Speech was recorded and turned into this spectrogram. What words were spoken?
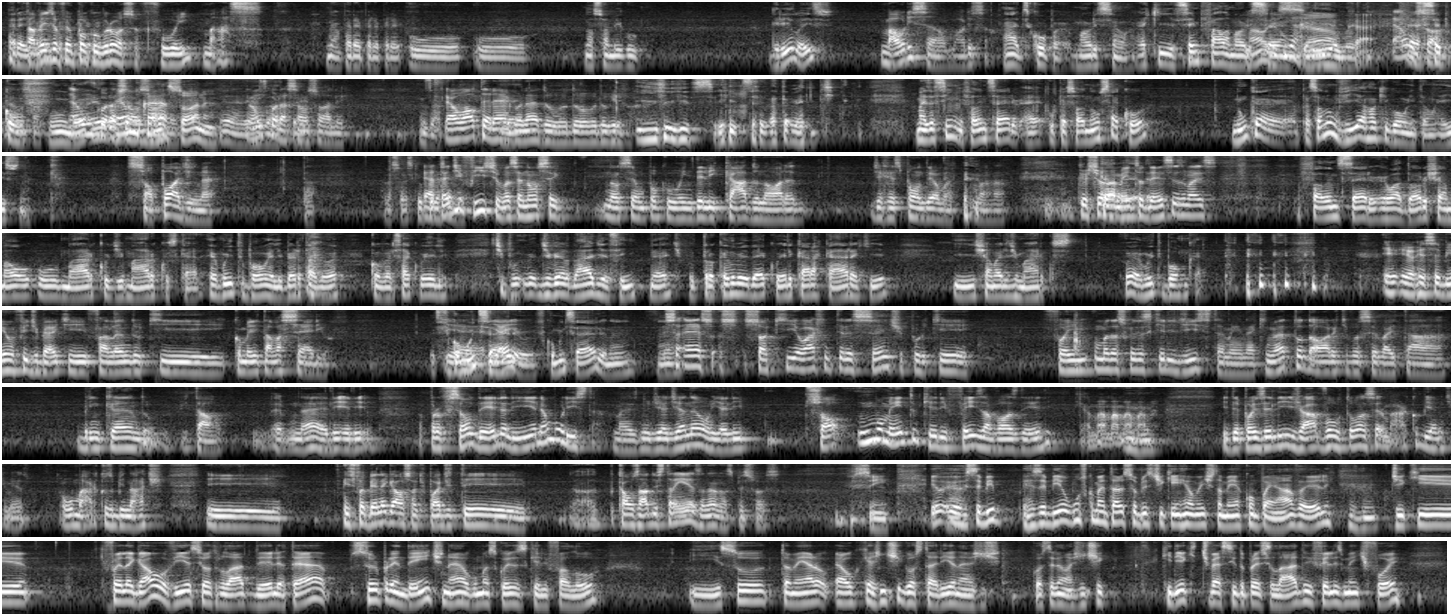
Peraí, Talvez peraí, eu fui um pouco peraí. grosso. Fui, mas. Não, peraí, peraí, peraí. O, o nosso amigo Grilo, é isso? Maurição, Maurição. Ah, desculpa, Maurição. É que sempre fala Maurição, Maurição, Grilo. cara. É um só, sempre é um só. confundo. É um É coração um só, cara né? só, né? É um exato, coração é. só ali. Exato. É o alter ego, né, do, do, do grilo. Isso, isso, exatamente. Mas assim, falando sério, é, o pessoal não sacou Nunca. O pessoal não via Rock Go, então, é isso, né? Só pode, né? Tá. Era só isso que eu É até saber. difícil você não ser, não ser um pouco indelicado na hora de responder uma, uma- um questionamento Cara, é- desses, mas Falando sério, eu adoro chamar o, o Marco de Marcos, cara. É muito bom, é libertador conversar com ele. Tipo, de verdade, assim, né? Tipo, trocando uma ideia com ele cara a cara aqui e chamar ele de Marcos. É muito bom, cara. eu, eu recebi um feedback falando que como ele estava sério. Ficou E é- muito e aí- sério, ficou muito sério, né? É. Só- É, só, só que eu acho interessante porque foi uma das coisas que ele disse também, né? Que não é toda hora que você vai estar brincando e tal, É, né? Ele, ele, a profissão dele ali, ele é humorista, mas no dia a dia não. E ele, só um momento que ele fez a voz dele, que é ma. E depois ele já voltou a ser Marco Bianchi mesmo, ou Marcos Binatti. E isso foi bem legal, só que pode ter ah, causado estranheza né, nas pessoas. Sim. Eu, eu recebi, recebi alguns comentários sobre isso de quem realmente também acompanhava ele, de que, que foi legal ouvir esse outro lado dele, até surpreendente, né? Algumas coisas que ele falou. E isso também era é algo que a gente gostaria, né? A gente gostaria, não, a gente queria que tivesse ido para esse lado e felizmente foi,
